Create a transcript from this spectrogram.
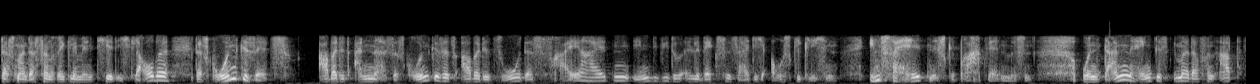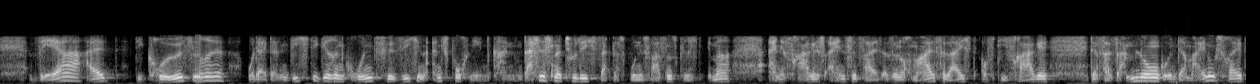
dass man das dann reglementiert. Ich glaube, das Grundgesetz arbeitet anders. Das Grundgesetz arbeitet so, dass Freiheiten individuelle wechselseitig ausgeglichen ins Verhältnis gebracht werden müssen. Und dann hängt es immer davon ab, wer halt die größere oder den wichtigeren Grund für sich in Anspruch nehmen kann. Und das ist natürlich, sagt das Bundesverfassungsgericht immer, eine Frage des Einzelfalls. Also nochmal vielleicht auf die Frage der Versammlung und der Meinungsfreiheit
